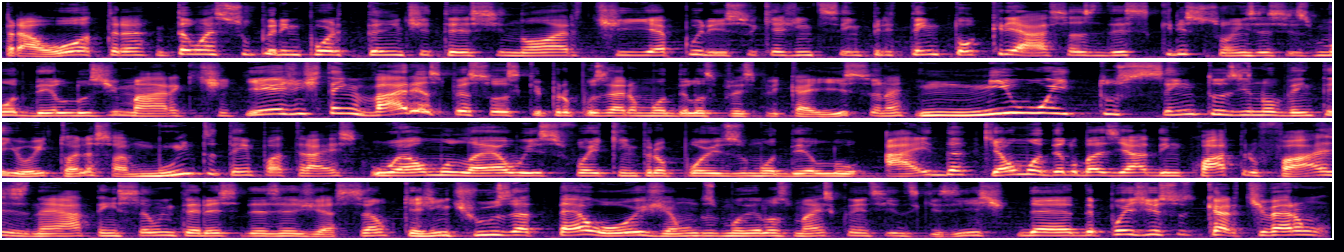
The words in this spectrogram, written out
para outra. Então, é super importante ter esse norte e é por isso que a gente sempre tentou criar essas descrições, esses modelos de marketing. E aí a gente tem várias pessoas que propuseram modelos para explicar isso, né? Em 1898, olha só, muito tempo atrás, o Elmo Lewis foi quem propôs o modelo AIDA, que é um modelo baseado em quatro fases, né? Atenção, interesse, desejo e ação, que a gente usa até hoje, é um dos modelos mais conhecidos que existe. É, depois disso, cara, tiveram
